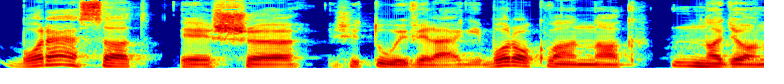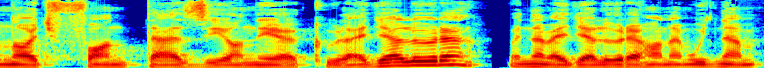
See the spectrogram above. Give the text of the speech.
borászat, és, és itt újvilági borok vannak, nagyon nagy fantázia nélkül egyelőre, vagy nem egyelőre, hanem úgy nem,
